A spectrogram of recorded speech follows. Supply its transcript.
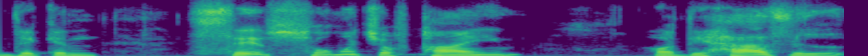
they can save so much of time or the hassle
